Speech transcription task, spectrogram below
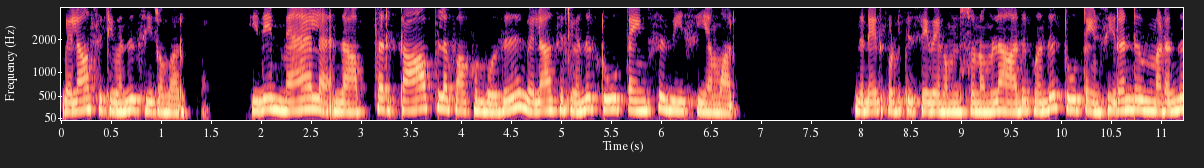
வெலாசிட்டி வந்து ஜீரோவாக இருக்கும். இதே மேலே இந்த அப்பர் டாப்பில் பார்க்கும்போது வெலாசிட்டி வந்து டூ டைம்ஸ் விசிஎம்மாக இருக்கும். இந்த நேர்கோட்டு திசைவேகம்னு சொன்னோம்ல அதுக்கு வந்து டூ டைம்ஸ் இரண்டு மடங்கு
